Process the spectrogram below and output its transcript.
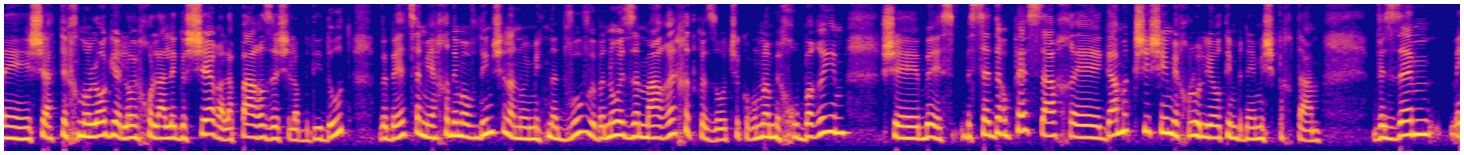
אה, שהטכנולוגיה לא יכולה לגשר על הפער הזה של הבדידות ובעצם יחד עם העובדים שלנו הם התנדבו ובנו איזה מערכת כזאת שקוראים לה מחוברים שבסדר פסח אה, גם הקשישים יכלו להיות עם בני משפחתם. וזה אה,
